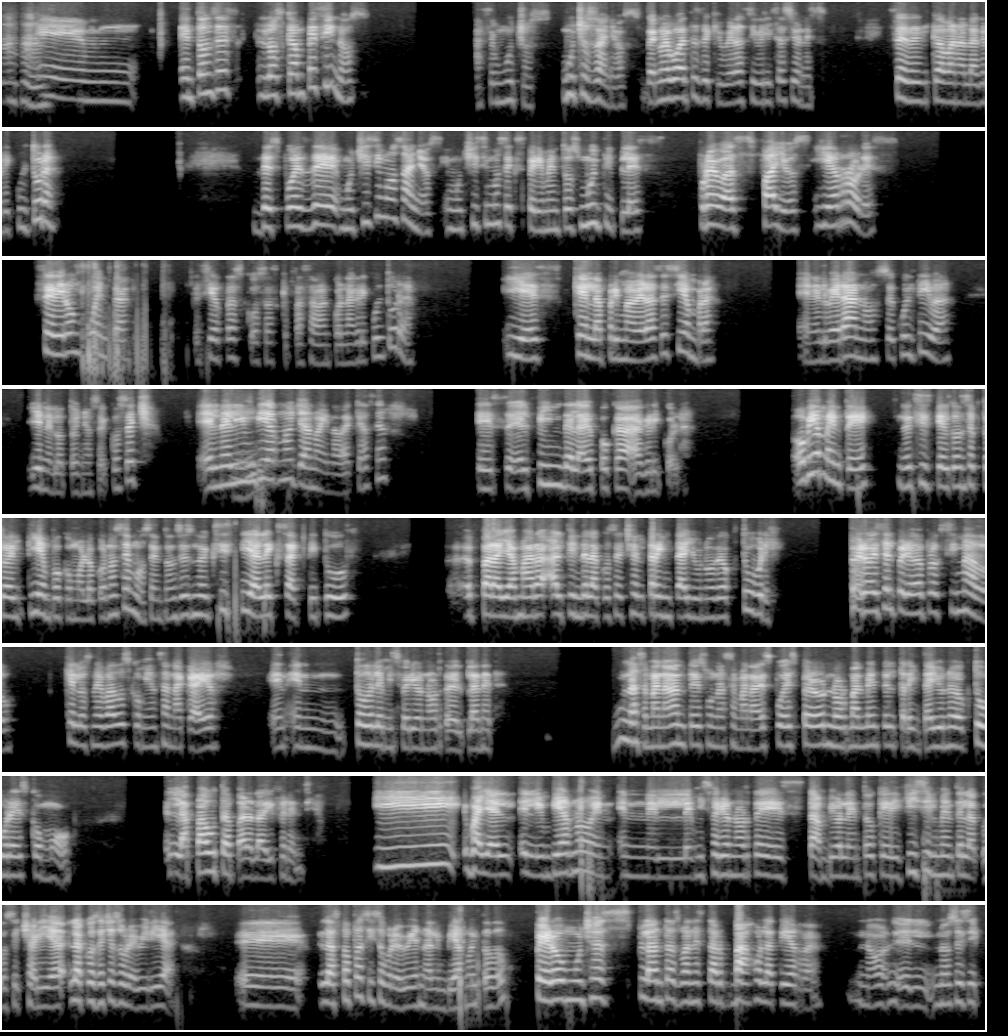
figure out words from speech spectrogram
Uh -huh. eh, entonces, los campesinos, hace muchos, muchos años, de nuevo antes de que hubiera civilizaciones, se dedicaban a la agricultura. Después de muchísimos años y muchísimos experimentos múltiples, pruebas, fallos y errores, se dieron cuenta de ciertas cosas que pasaban con la agricultura. Y es que en la primavera se siembra, en el verano se cultiva y en el otoño se cosecha. En el invierno ya no hay nada que hacer. Es el fin de la época agrícola. Obviamente no existía el concepto del tiempo como lo conocemos, entonces no existía la exactitud eh, para llamar al fin de la cosecha el 31 de octubre. Pero es el periodo aproximado que los nevados comienzan a caer en, en, todo el hemisferio norte del planeta. Una semana antes, una semana después, pero normalmente el 31 de octubre es como la pauta para la diferencia. Y vaya, el, invierno en, el hemisferio norte es tan violento que difícilmente la cosecharía, la cosecha sobreviviría. Eh, las papas sí sobreviven al invierno y todo, pero muchas plantas van a estar bajo la tierra, ¿no? No sé si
